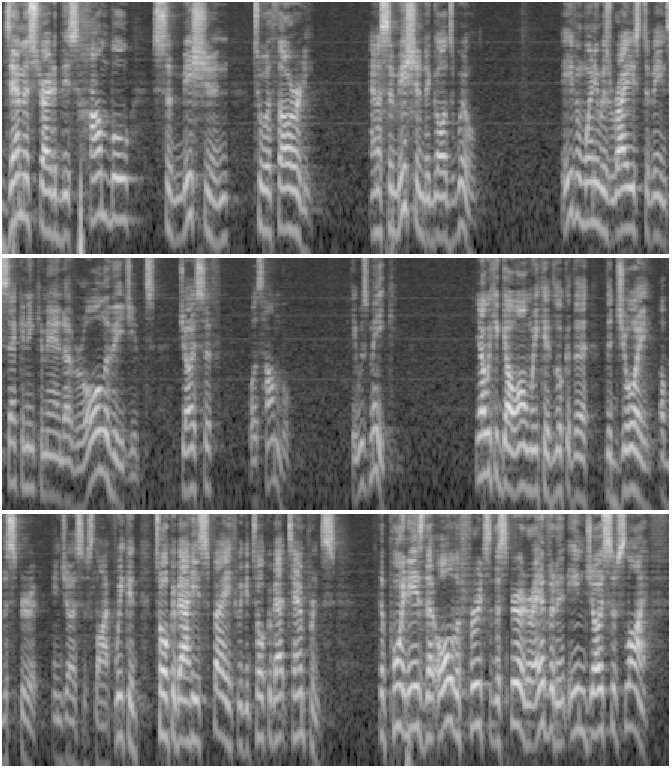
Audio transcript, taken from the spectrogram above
demonstrated this humble submission to authority and a submission to God's will. Even when he was raised to be in second in command over all of Egypt, Joseph was humble. He was meek. You know, we could go on, we could look at the, the joy of the Spirit in Joseph's life. We could talk about his faith, we could talk about temperance. The point is that all the fruits of the Spirit are evident in Joseph's life.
